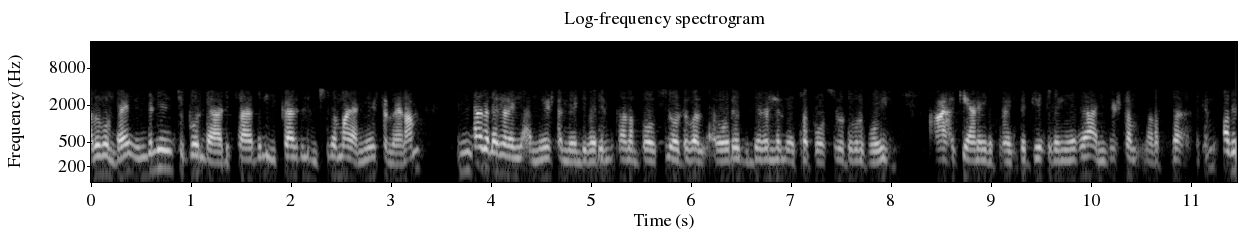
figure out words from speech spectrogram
അതുകൊണ്ട് ഇന്റലിജൻസ് റിപ്പോർട്ടിന്റെ അടിസ്ഥാനത്തിൽ ഇക്കാര്യത്തിൽ വിശദമായ അന്വേഷണം വേണം. എല്ലാ തലങ്ങളിൽ അന്വേഷണം വേണ്ടിവരും. കാരണം പോസ്റ്റ് ലോട്ടുകൾ ഓരോ ജില്ലകളിലും എത്ര പോസ്റ്റ് ലോട്ടുകൾ പോയി ആരൊക്കെയാണ് ഇത് പറ്റി തുടങ്ങിയത് അന്വേഷണം നടത്താൻ അത്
